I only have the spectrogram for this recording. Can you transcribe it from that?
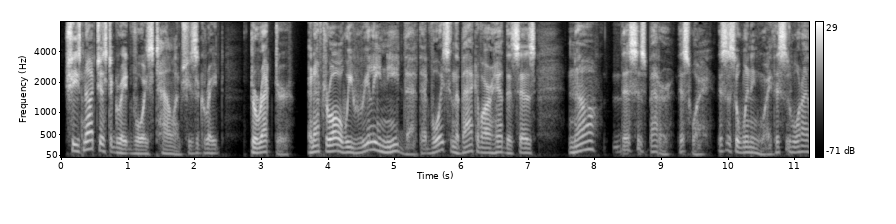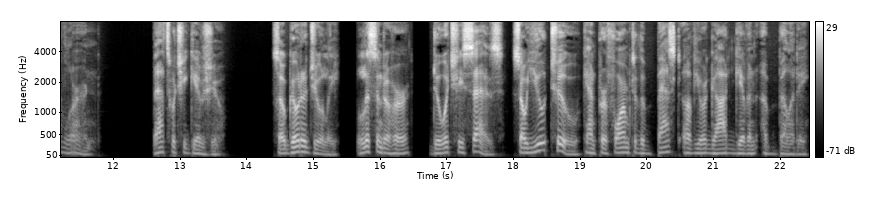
She's not just a great voice talent, she's a great director. And after all, we really need that, that voice in the back of our head that says, no, this is better, this way. This is a winning way. This is what I've learned. That's what she gives you. So go to Julie, listen to her, do what she says, so you too can perform to the best of your God given ability.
